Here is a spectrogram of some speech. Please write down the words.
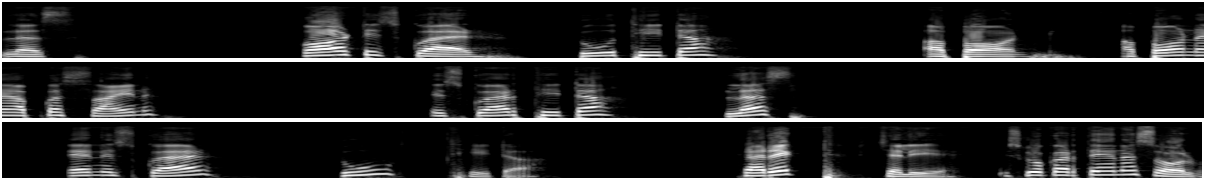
plus cot square two theta upon upon है आपका sine square theta plus tan square two theta correct चलिए, इसको करते हैं ना सॉल्व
